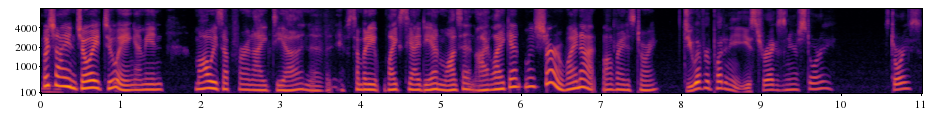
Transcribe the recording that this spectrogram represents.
which hmm I enjoy doing. I mean, I'm always up for an idea, and if somebody likes the idea and wants it, and I like it, well, sure, why not? I'll write a story. Do you ever put any Easter eggs in your story stories?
